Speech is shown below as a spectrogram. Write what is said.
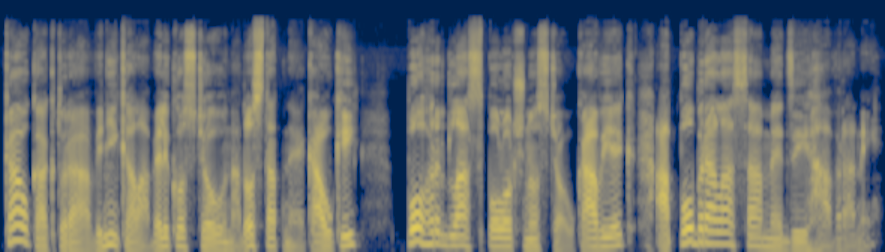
Kauka, ktorá vynikala veľkosťou nad ostatné kauky, pohrdla spoločnosťou kaviek a pobrala sa medzi Havrany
